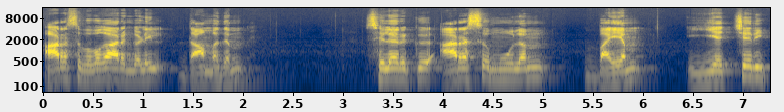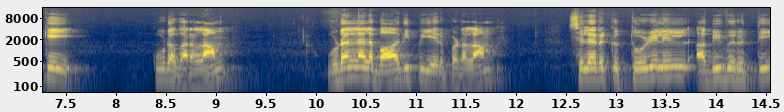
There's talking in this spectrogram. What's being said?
அரசு விவகாரங்களில் தாமதம். சிலருக்கு அரசு மூலம் பயம் எச்சரிக்கை கூட வரலாம். உடல்நல பாதிப்பு ஏற்படலாம். சிலருக்கு தொழிலில் அபிவிருத்தி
